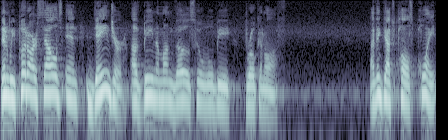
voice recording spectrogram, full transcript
then we put ourselves in danger of being among those who will be broken off. I think that's Paul's point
